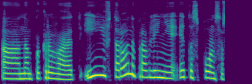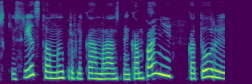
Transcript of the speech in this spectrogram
а, нам покрывает. И второе направление — это спонсорские средства. Мы привлекаем разные компании, которые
